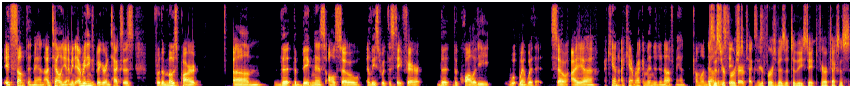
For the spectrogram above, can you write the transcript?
it's something, man. I'm telling you. I mean, everything's bigger in Texas for the most part. Um, the the bigness also, at least with the state fair, the the quality w- went with it. So I uh, I can't I can't recommend it enough, man. Come on down. Is this to the your State first Fair of Texas. your first visit to the State Fair of Texas?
